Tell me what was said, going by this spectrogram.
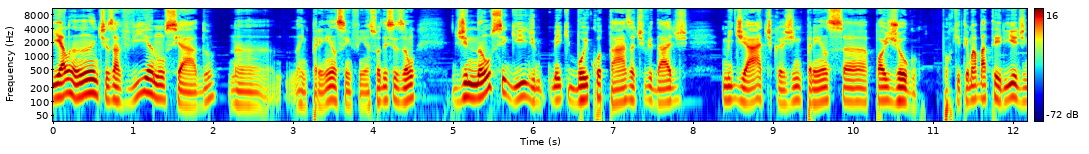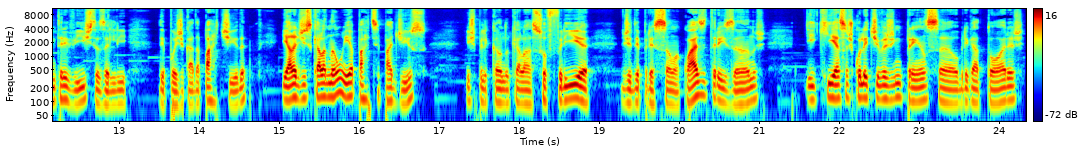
e ela antes havia anunciado na, na imprensa, enfim, a sua decisão de não seguir, de meio que boicotar as atividades midiáticas de imprensa pós-jogo, porque tem uma bateria de entrevistas ali depois de cada partida e ela disse que ela não ia participar disso, explicando que ela sofria de depressão há quase três anos e que essas coletivas de imprensa obrigatórias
